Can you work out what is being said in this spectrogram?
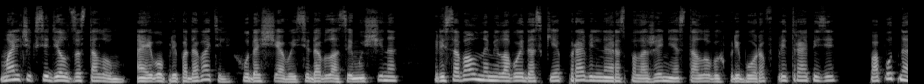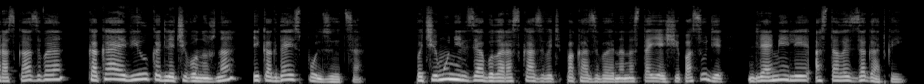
мальчик сидел за столом, а его преподаватель, худощавый седовласый мужчина, рисовал на меловой доске правильное расположение столовых приборов при трапезе, попутно рассказывая, какая вилка для чего нужна и когда используется. Почему нельзя было рассказывать, показывая на настоящей посуде, для Амелии осталось загадкой.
